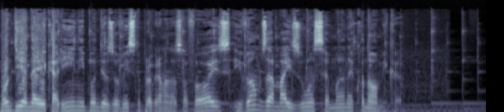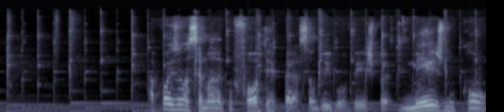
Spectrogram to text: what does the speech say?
Bom dia, Ney e Karine, bom dia aos ouvintes do programa Nossa Voz e vamos a mais uma semana econômica. Após uma semana com forte recuperação do Ibovespa, mesmo com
